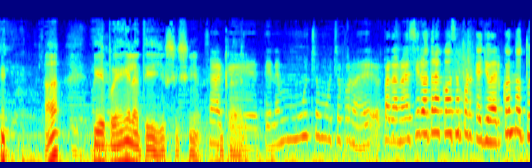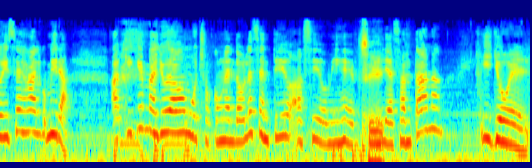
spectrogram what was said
ah, y después en el latillo, sí, señor. O sea, en que tiene mucho, mucho por no- para no decir otra cosa, porque Joel, cuando tú dices algo, mira, aquí quien me ha ayudado mucho con el doble sentido ha sido mi jefe, Sí. Elia Santana y Joel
